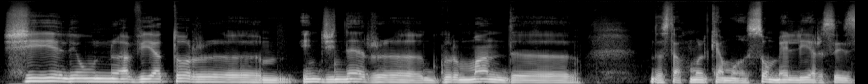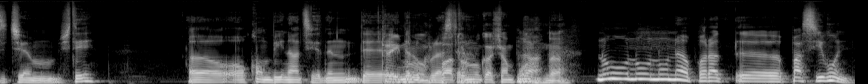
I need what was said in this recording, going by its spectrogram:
Și el e un aviator, uh, inginer, uh, gurmand, de asta cum îl cheamă, somelier să zicem, știi? O combinație de, de, 3 de nu, lucruri 4 astea. nu ca șampon, da. da. Nu, nu, nu neapărat uh, pasiuni,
